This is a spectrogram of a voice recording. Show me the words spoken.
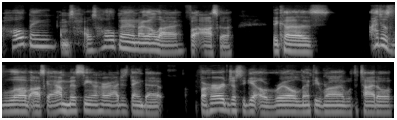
hoping, I'm, I was hoping, not gonna lie, for Asuka because I just love Asuka. I miss seeing her. I just think that for her just to get a real lengthy run with the title.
